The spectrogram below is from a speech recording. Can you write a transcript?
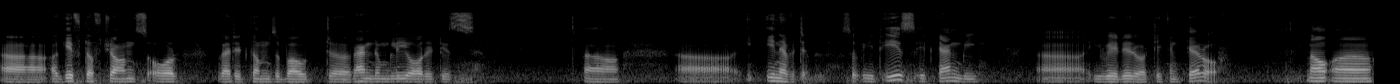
uh, a gift of chance or that it comes about uh, randomly or it is uh, inevitable. So, it is it can be evaded or taken care of. Now,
